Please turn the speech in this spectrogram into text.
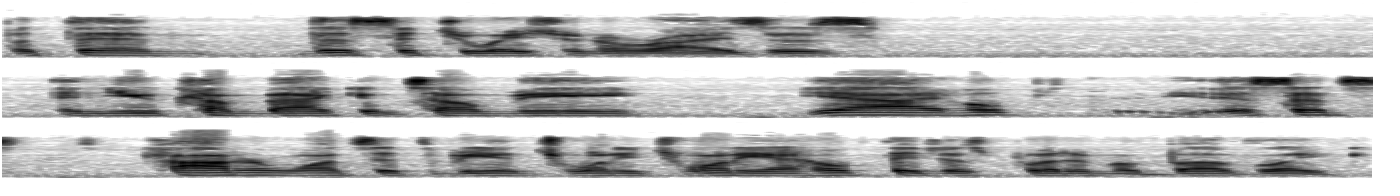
But then this situation arises, and you come back and tell me, yeah, I hope since Conor wants it to be in 2020, I hope they just put him above like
